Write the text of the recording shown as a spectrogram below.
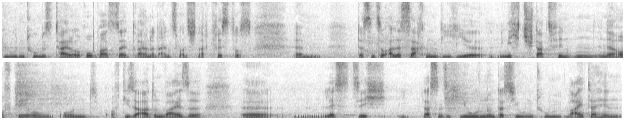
Judentum ist Teil Europas seit 321 nach Christus. Ähm, das sind so alles Sachen, die hier nicht stattfinden in der Aufklärung und auf diese Art und Weise äh, lässt sich, lassen sich Juden und das Judentum weiterhin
